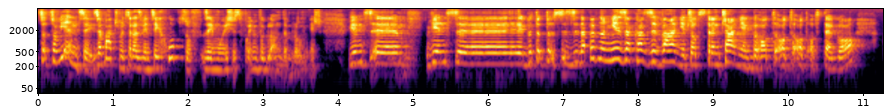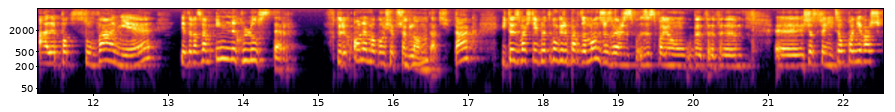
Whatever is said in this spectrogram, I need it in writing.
Co, co więcej, zobaczmy, coraz więcej chłopców zajmuje się swoim wyglądem również. Więc, e, więc e, jakby to, to na pewno nie zakazywanie czy odstręczanie jakby od, od, od, od tego, ale podsuwanie, ja to nazywam innych luster, w których one mogą się przeglądać, mhm. tak? I to jest właśnie, dlatego mówię, że bardzo mądrze rozmawiasz ze, ze swoją w, w, w, e, siostrzenicą, ponieważ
